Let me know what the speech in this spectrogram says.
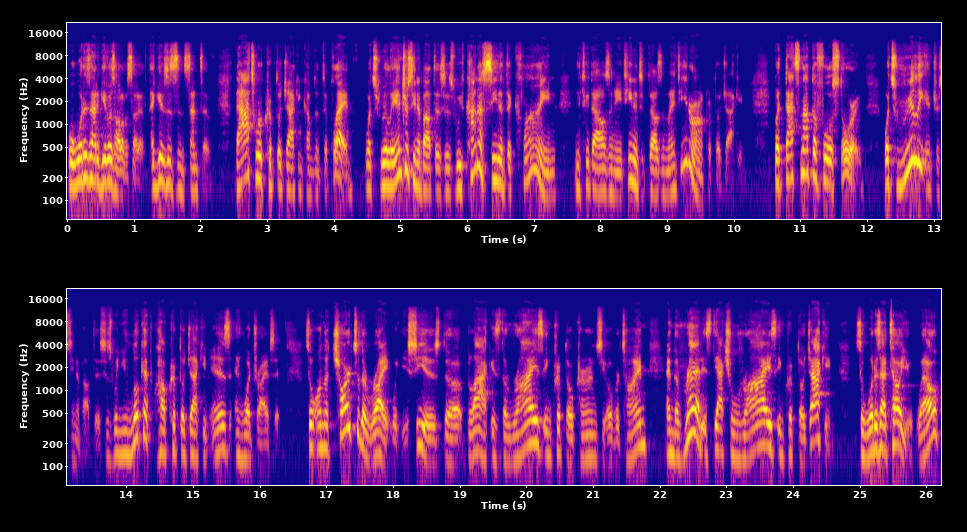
Well, what does that give us all of a sudden? That gives us incentive. That's where cryptojacking comes into play. What's really interesting about this is we've kind of seen a decline in 2018 and 2019 around cryptojacking. But that's not the full story. What's really interesting about this is when you look at how cryptojacking is and what drives it. So on the chart to the right, what you see is the black is the rise in cryptocurrency over time and the red is the actual rise in crypto jacking. So what does that tell you? Well,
